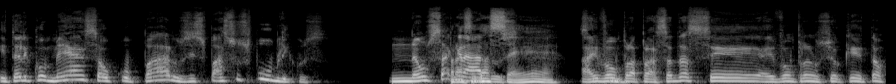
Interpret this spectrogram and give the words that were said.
Então ele começa a ocupar os espaços públicos, não sagrados. Praça da Sé. Aí vão para a Praça da Sé, aí vão para não sei o que então,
